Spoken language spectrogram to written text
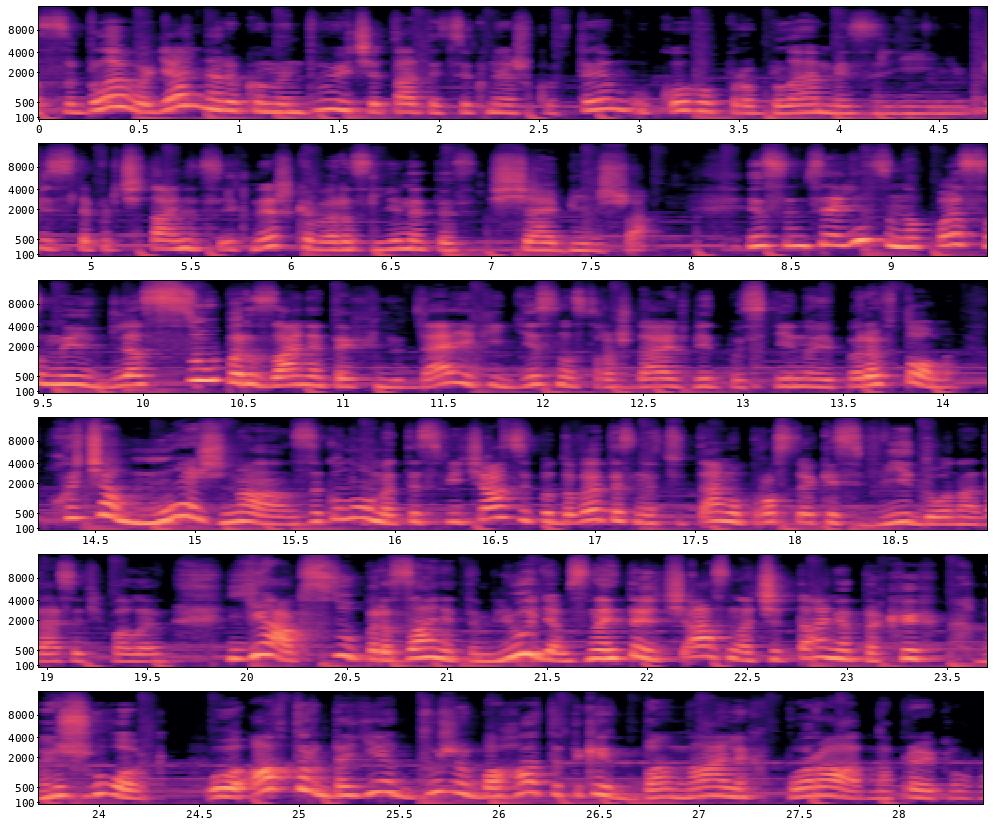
Особливо я не рекомендую читати цю книжку тим, у кого проблеми з лінію. Після прочитання цієї книжки ви розлінитесь ще більше. Інсенціалізм написаний для суперзайнятих людей, які дійсно страждають від постійної перевтоми. Хоча можна зекономити свій час і подивитись на цю тему просто якесь відео на 10 хвилин. Як суперзайнятим людям знайти час на читання таких книжок? О, Автор дає дуже багато таких банальних порад. Наприклад,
